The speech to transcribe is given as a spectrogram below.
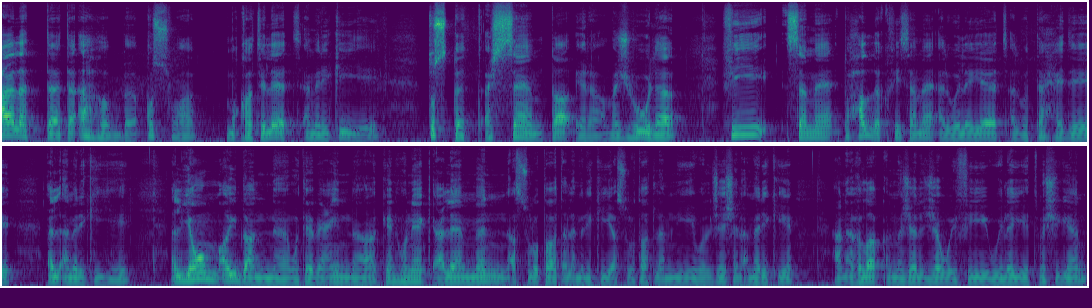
حالة تأهب قصوى مقاتلات أمريكية تسقط أجسام طائرة مجهولة في سماء تحلق في سماء الولايات المتحدة الأمريكية. اليوم أيضا متابعينا كان هناك إعلام من السلطات الأمريكية السلطات الأمنية والجيش الأمريكي عن إغلاق المجال الجوي في ولاية ميشيغان.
